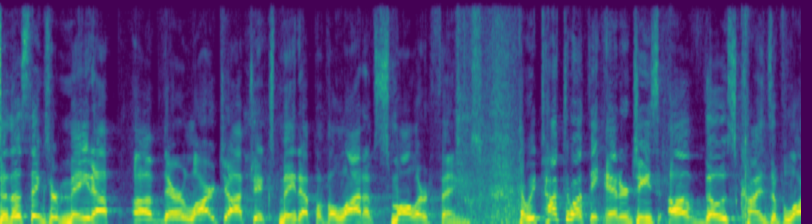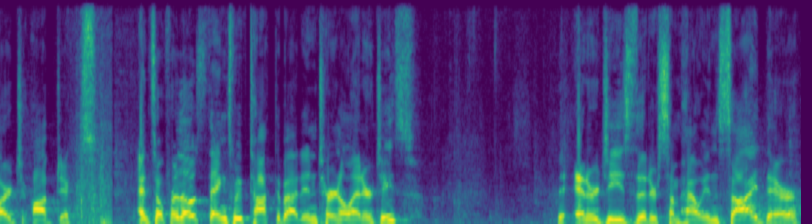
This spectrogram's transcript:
So those things are made up of, they're large objects made up of a lot of smaller things. And we talked about the energies of those kinds of large objects. And so for those things, we've talked about internal energies the energies that are somehow inside there,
